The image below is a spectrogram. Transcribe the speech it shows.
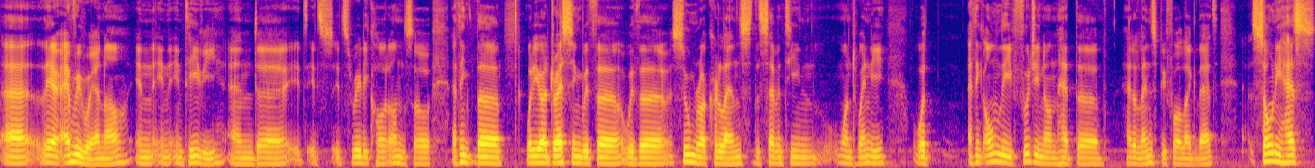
uh, they are everywhere now in, in, in TV. And uh, it, it's, it's really caught on. So I think the what you're addressing with the, with the zoom rocker lens, the 17-120, what I think only Fujinon had the had a lens before like that. Sony has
